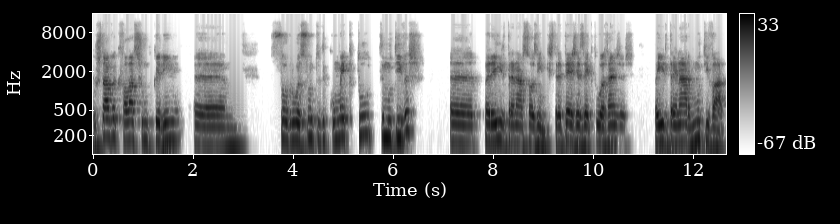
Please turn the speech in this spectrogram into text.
Gostava que falasses um bocadinho sobre o assunto de como é que tu te motivas para ir treinar sozinho. Que estratégias é que tu arranjas para ir treinar motivado?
